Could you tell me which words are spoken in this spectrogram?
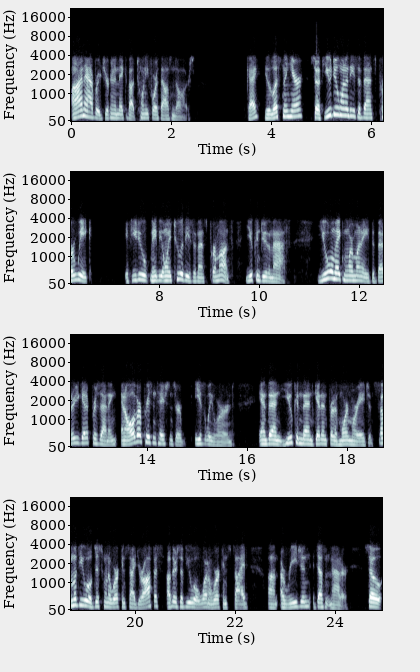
On average, you're going to make about $24,000. Okay, you're listening here. So if you do one of these events per week, if you do maybe only two of these events per month, you can do the math you will make more money the better you get at presenting and all of our presentations are easily learned and then you can then get in front of more and more agents some of you will just want to work inside your office others of you will want to work inside um, a region it doesn't matter so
